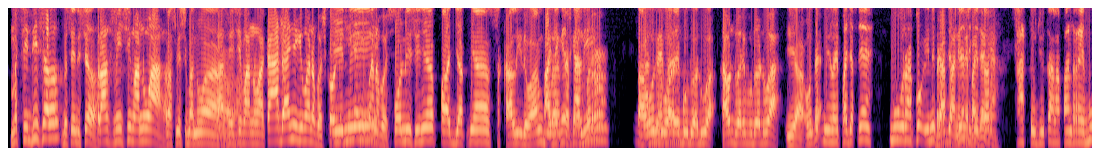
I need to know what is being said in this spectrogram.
Mesin diesel, Mesin diesel, transmisi manual. transmisi manual. Transmisi manual. Keadaannya gimana, Bos? Kondisinya ini gimana, Bos? kondisinya pajaknya sekali doang Pajaknya bulan sekali, September tahun September. 2022. Tahun 2022. Iya, untuk nilai pajaknya murah kok. Ini Berapa pajaknya sekitar satu juta delapan ribu.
